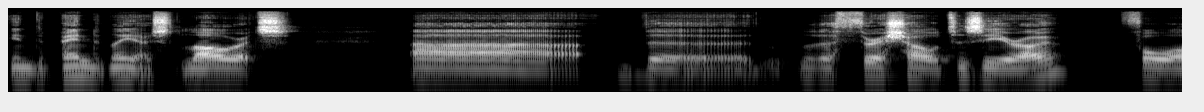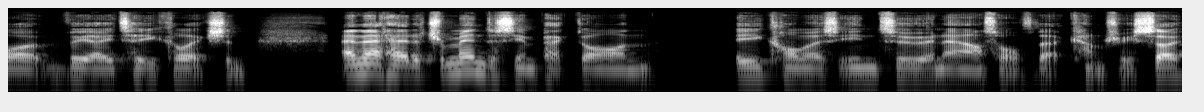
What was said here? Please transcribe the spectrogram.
independently you know, lower its uh, the the threshold to zero for VAT collection, and that had a tremendous impact on e-commerce into and out of that country. So,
